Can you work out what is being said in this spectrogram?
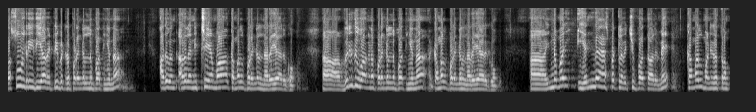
வசூல் ரீதியாக வெற்றி பெற்ற படங்கள்னு பார்த்தீங்கன்னா அது வந்து அதில் நிச்சயமாக கமல் படங்கள் நிறையா இருக்கும். விருது வாங்கின படங்கள்னு பார்த்தீங்கன்னா கமல் படங்கள் நிறையா இருக்கும். இந்த மாதிரி எந்த ஆஸ்பெக்டில் வச்சு பார்த்தாலுமே கமல் மணிரத்னம்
